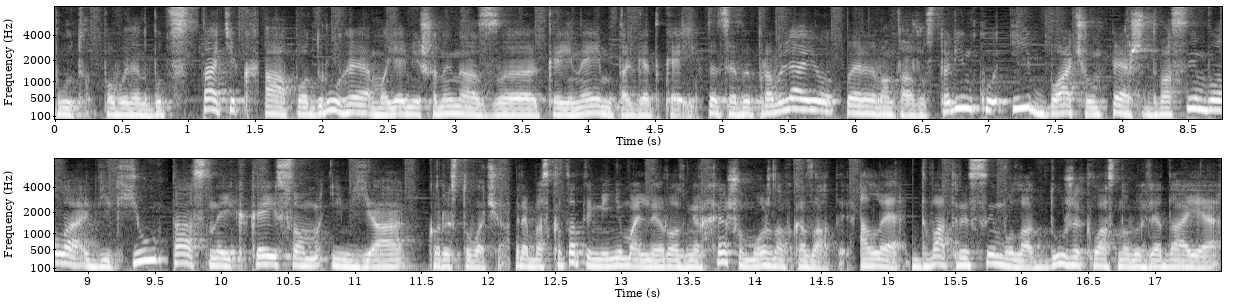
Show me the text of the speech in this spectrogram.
boot повинен бути static, а по-друге, моя мішанина з keyname та getk. Все це виправляю, перевантажу сторінку і бачу хеш два символа, VQ та snake ім'я користувача. Треба сказати, мінімальний розмір хешу можна вказати, але 2-3 символа дуже класно виглядає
